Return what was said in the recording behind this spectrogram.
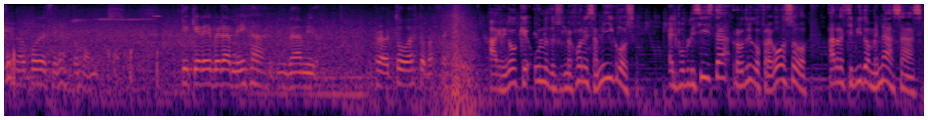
que no puedo decir en estos momentos. Que quiere ver a mi hija y da miedo. Pero todo esto va a ser. Agregó que uno de sus mejores amigos, el publicista Rodrigo Fragoso, ha recibido amenazas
